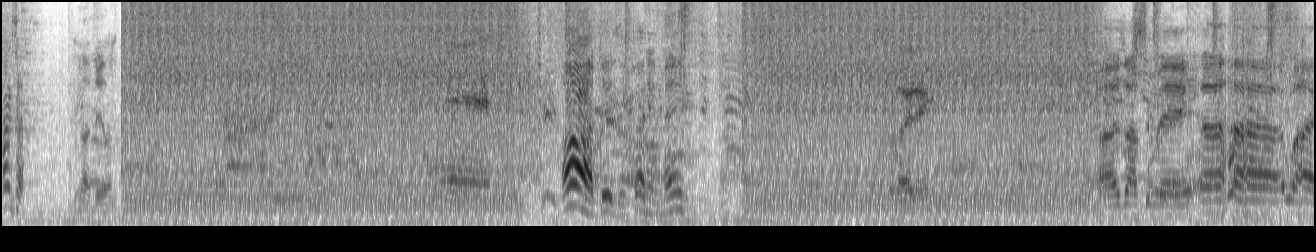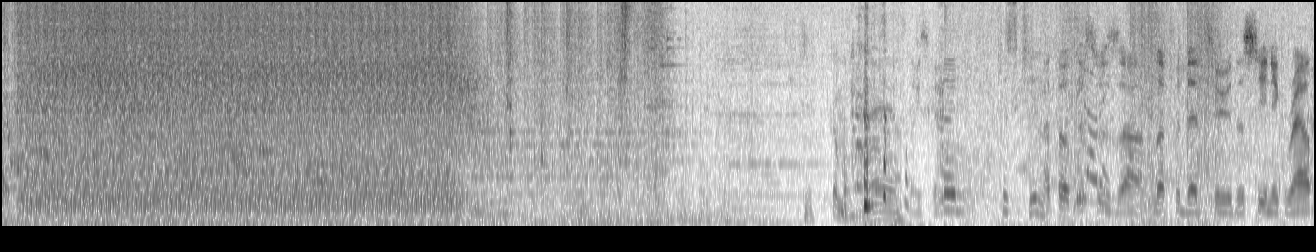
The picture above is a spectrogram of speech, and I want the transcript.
Hunter. Not dealing. Ah, oh, dude, he's got him, mate. Loading. Oh, it's after me. Uh, why? Come on, man. Thanks, guys. Just chill. I thought this was uh, Left 4 Dead 2, the scenic route.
